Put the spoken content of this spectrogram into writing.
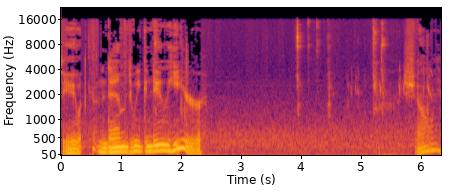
See what kind of damage we can do here. Shall we?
